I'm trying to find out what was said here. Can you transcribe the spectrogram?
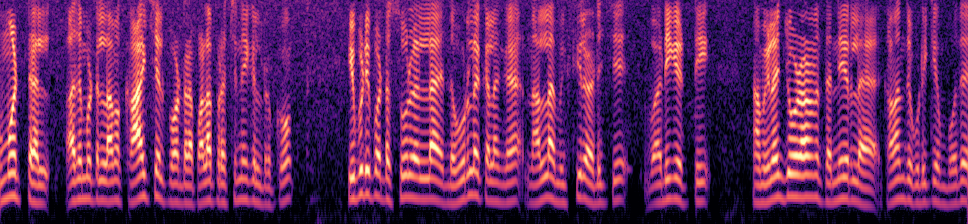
உமட்டல் அது மட்டும் இல்லாமல் காய்ச்சல் போன்ற பல பிரச்சனைகள் இருக்கும். இப்படிப்பட்ட சூழலில் இந்த உருளைக்கிழங்கை நல்லா மிக்சியில் அடித்து வடிகட்டி நம்ம இளஞ்சூடான தண்ணீரில் கலந்து குடிக்கும்போது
